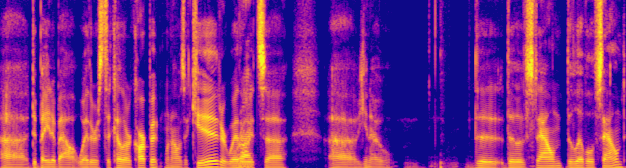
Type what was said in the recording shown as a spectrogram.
uh, debate about, whether it's the color of carpet when I was a kid, or whether Right. it's, uh, uh, you know, the the sound, the level of sound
